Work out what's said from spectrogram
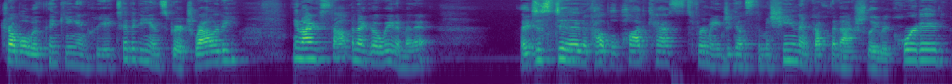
trouble with thinking and creativity and spirituality. You know, I stop and I go, wait a minute. I just did a couple podcasts for Mage Against the Machine. I've got them actually recorded.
